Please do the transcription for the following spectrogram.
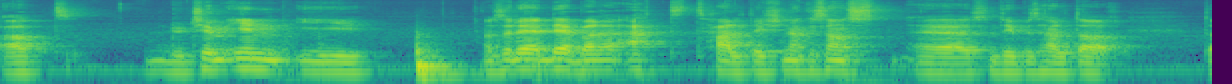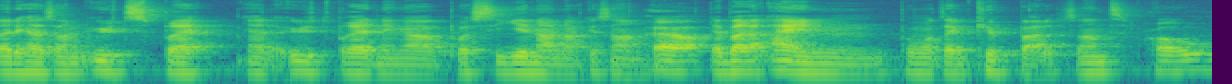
at du kommer inn i Altså, det, det er bare ett telt, ikke noe sånn, eh, sånn type telter der de har sånn utbredninger på siden av noe sånt. Ja. Det er bare én, på en måte, en kuppel, sant? Oh.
